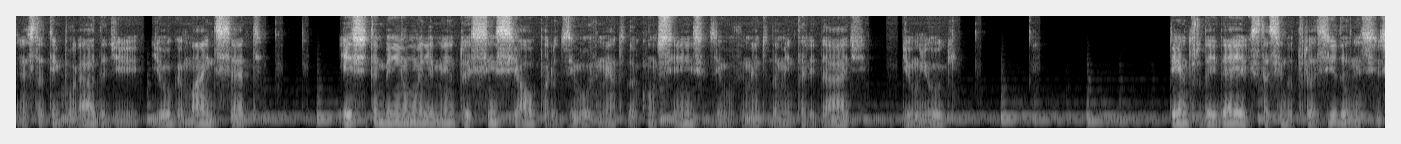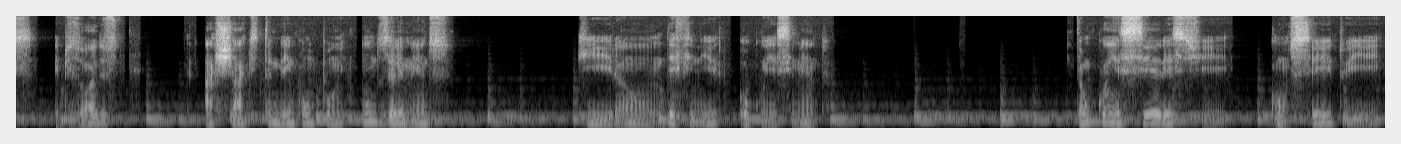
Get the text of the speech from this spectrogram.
esta temporada de Yoga Mindset, este também é um elemento essencial para o desenvolvimento da consciência, desenvolvimento da mentalidade de um yogi. Dentro da ideia que está sendo trazida nesses episódios, a Shakti também compõe um dos elementos que irão definir o conhecimento. Então, conhecer este conceito e,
